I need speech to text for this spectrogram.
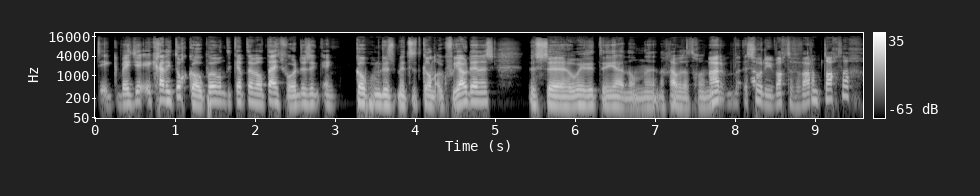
ik, weet je, ik ga die toch kopen, want ik heb daar wel tijd voor. Dus ik, ik koop hem dus met, het kan ook voor jou Dennis. Dus uh, hoe heet het, ja, dan, uh, dan gaan we dat gewoon maar, doen. sorry, wacht even, waarom 80?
